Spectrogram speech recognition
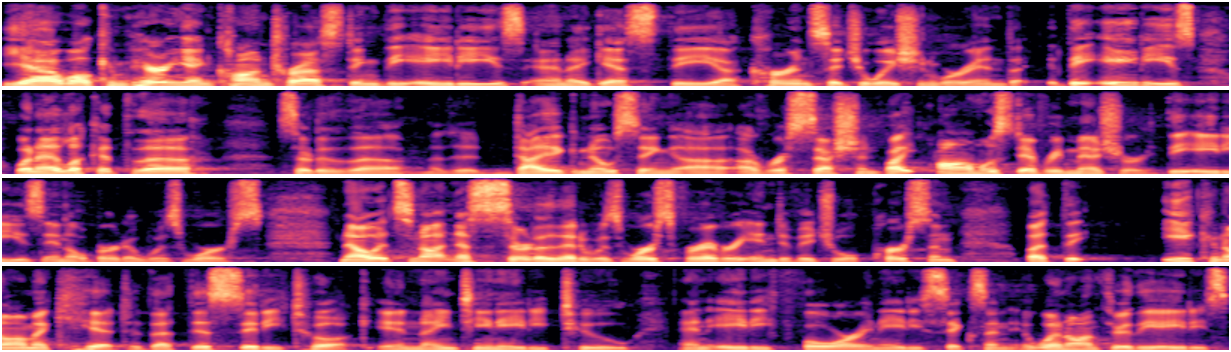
Yeah, well, comparing and contrasting the 80s and I guess the uh, current situation we're in, the, the 80s, when I look at the sort of the, the diagnosing uh, a recession by almost every measure the 80s in alberta was worse. Now it's not necessarily that it was worse for every individual person but the economic hit that this city took in 1982 and 84 and 86 and it went on through the 80s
